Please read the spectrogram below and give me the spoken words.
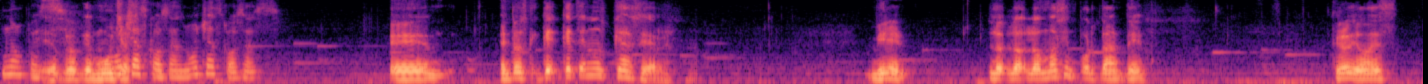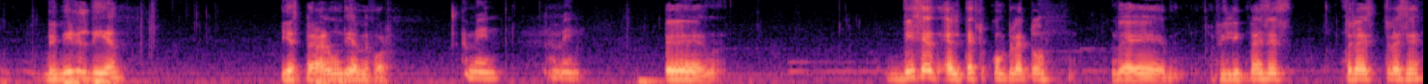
No, pues. Yo creo que muchas. Muchas cosas, muchas cosas. Eh, entonces, ¿qué, qué tenemos que hacer? Miren, lo, lo- lo más importante, creo yo, es vivir el día y esperar un día mejor. Amén, amén. Eh, dice el texto completo de Filipenses 3.13,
